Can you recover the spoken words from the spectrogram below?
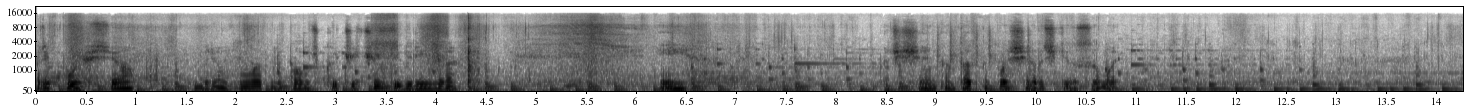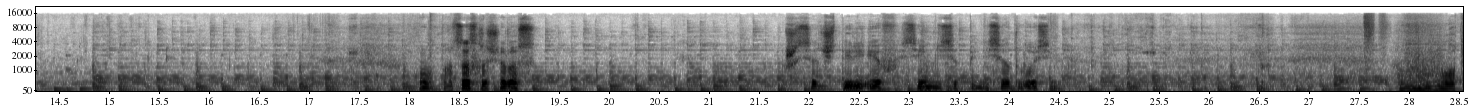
припой все. Берем ватную палочку, чуть-чуть дегризера и очищаем контактные площадочки за собой. О, процессор еще раз 64F7058. Вот.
